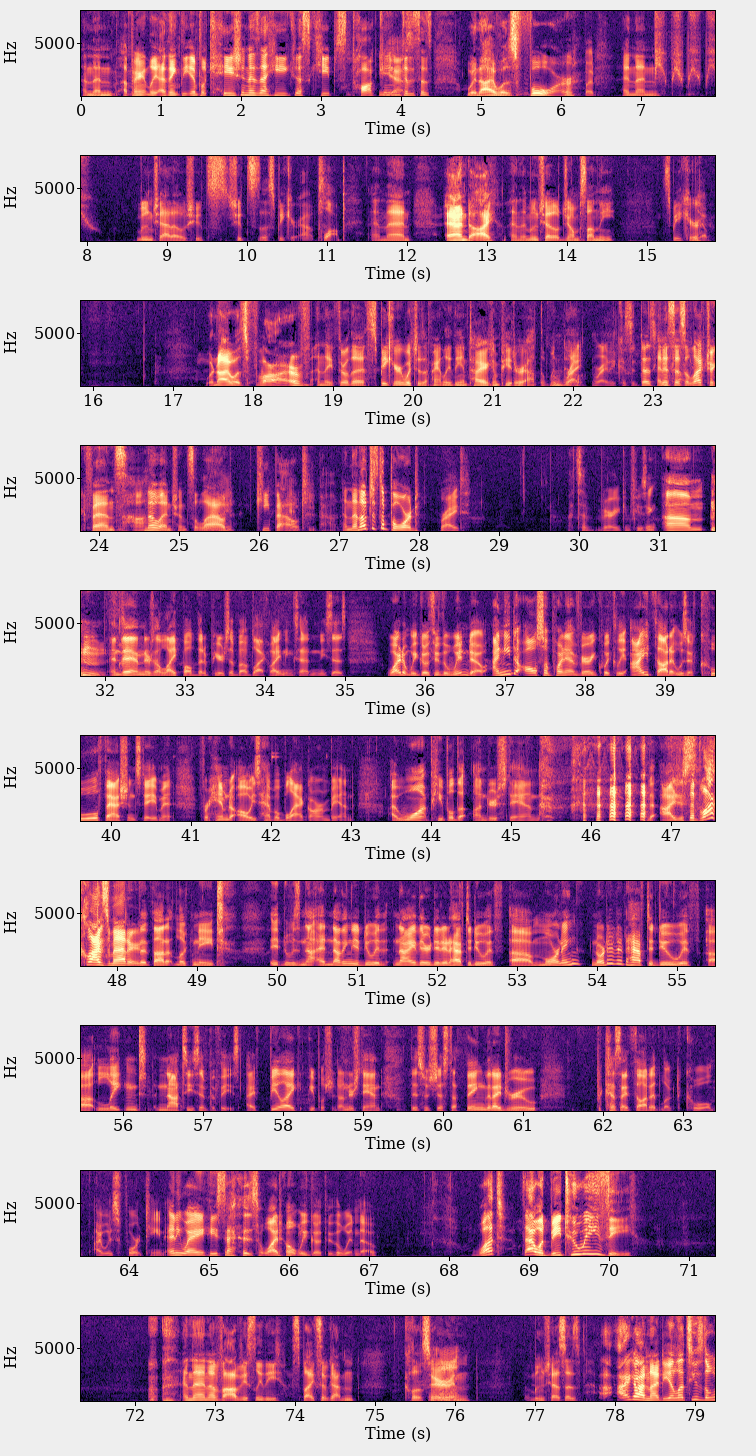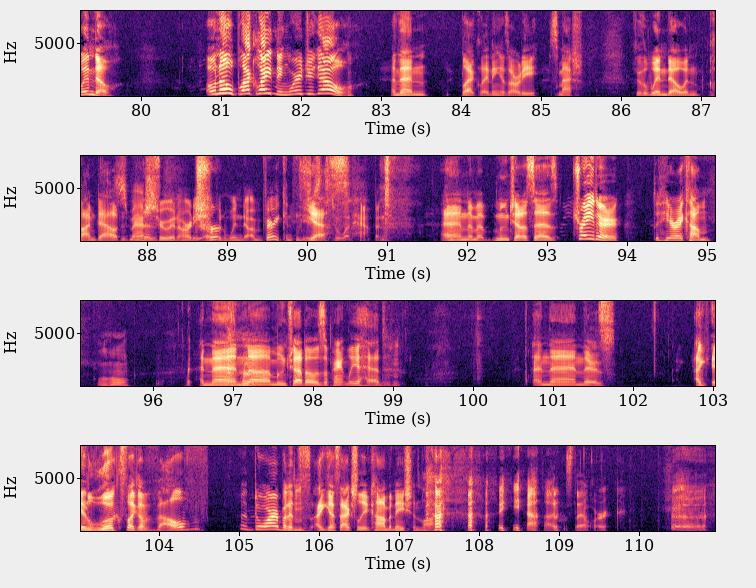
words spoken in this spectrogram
And then apparently, I think the implication is that he just keeps talking Yes. because he says, "When I was four, But and then Moonshadow shoots shoots the speaker out, plop. and then and I, and then Moonshadow jumps on the speaker. Yep. When I was five, and they throw the speaker, which is apparently the entire computer, out the window. Right, right. Because it does. And it says electric fence, Uh-huh. no entrance allowed, Right. keep And out. keep out. And then up just a board. Right. That's a very confusing. Um, and then there's a light bulb that appears above Black Lightning's head, and he says, "Why don't we go through the window?" I need to also point out very quickly. I thought it was a cool fashion statement for him to always have a black armband. I want people to understand that I just The Black Lives Matter. that thought it looked neat. It was not had nothing to do with neither did it have to do with uh, mourning, nor did it have to do with uh, latent Nazi sympathies. I feel like people should understand this was just a thing that I drew because I thought it looked cool. I was 14. Anyway, he says, "Why don't we go through the window?" What? That would be too easy. and then, of obviously, the spikes have gotten closer, Mhm. and Moonshadow says, I-, "I got an idea. Let's use the window." Oh no, Black Lightning! Where'd you go? And then Black Lightning has already smashed through the window and climbed out. Smashed says- through an already Tr- open window. I'm very confused as to what happened. And Moonshadow says, "Traitor, here I come." Mm-hmm. And then uh, Moonshadow is apparently ahead. Mm-hmm. And then there's, I, it looks like a valve door, but Mm-hmm. it's I guess actually a combination lock. yeah, how does that work?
